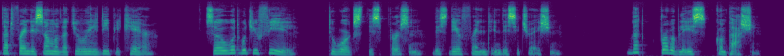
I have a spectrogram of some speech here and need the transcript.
that friend is someone that you really deeply care. So, what would you feel towards this person, this dear friend in this situation? That probably is compassion.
